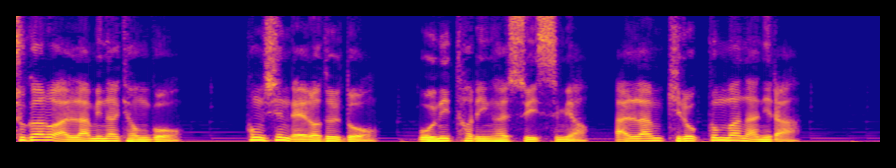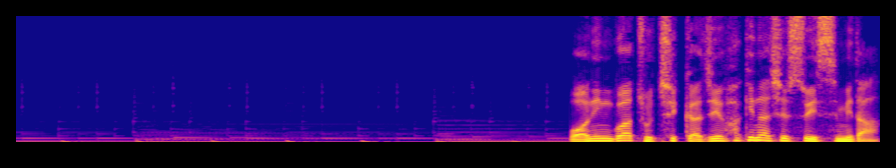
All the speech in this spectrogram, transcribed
추가로 알람이나 경고, 통신 에러들도 모니터링 할 수 있으며 알람 기록뿐만 아니라 원인과 조치까지 확인하실 수 있습니다.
